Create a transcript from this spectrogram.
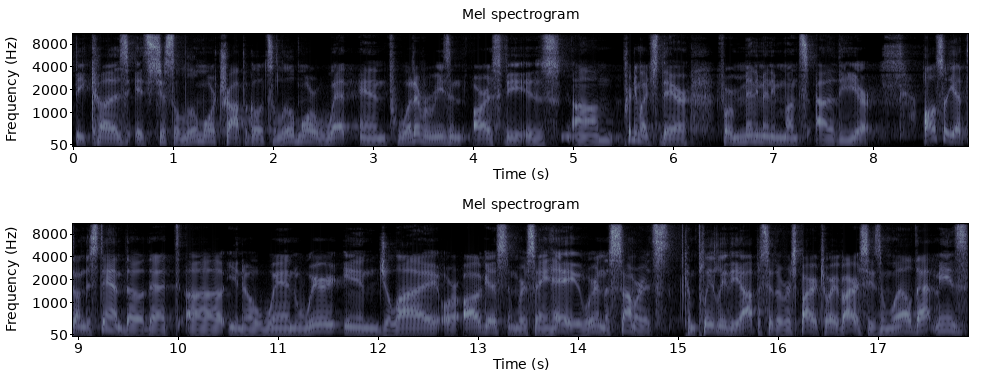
because it's just a little more tropical, it's a little more wet, and for whatever reason, RSV is um, pretty much there for many, many months out of the year. Also, you have to understand, though, that uh, you know when we're in July or August and we're saying, "Hey, we're in the summer," it's completely the opposite of respiratory virus season. Well, that means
